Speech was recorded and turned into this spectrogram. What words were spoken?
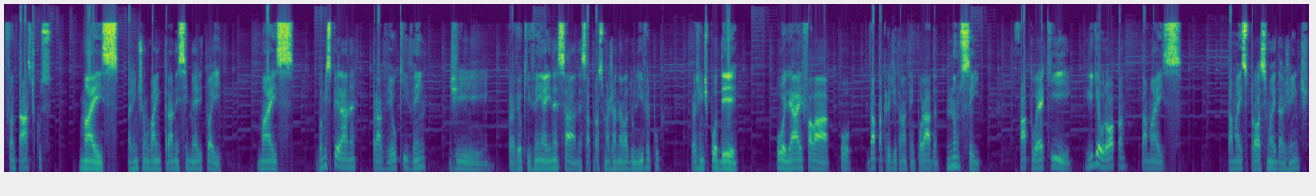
fantásticos, mas a gente não vai entrar nesse mérito aí. Mas vamos esperar, né, Pra ver o que vem de para ver o que vem aí nessa nessa próxima janela do Liverpool, pra gente poder olhar e falar, pô, dá pra acreditar na temporada? Não sei. Fato é que Liga Europa tá mais tá mais próximo aí da gente.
